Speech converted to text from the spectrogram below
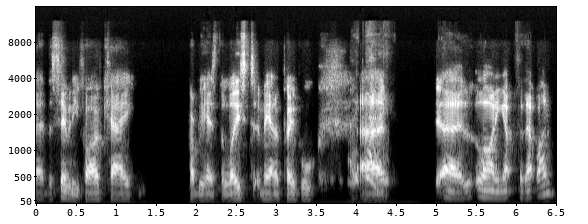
uh, the 75k probably has the least amount of people Okay. uh, lining up for that one.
